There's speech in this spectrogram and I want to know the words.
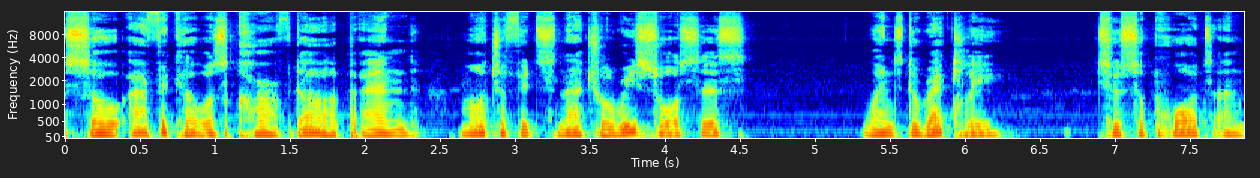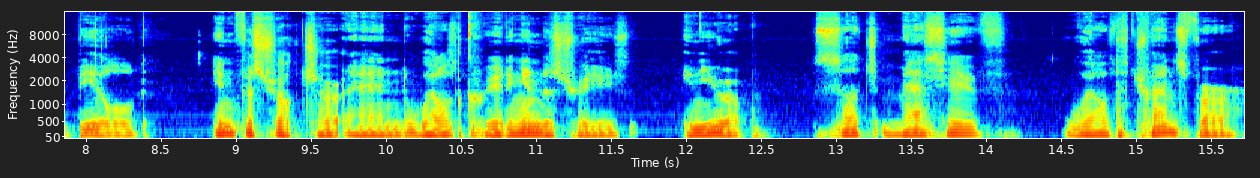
So Africa was carved up, and much of its natural resources went directly to support and build infrastructure and wealth creating industries in Europe. Such massive wealth transfer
